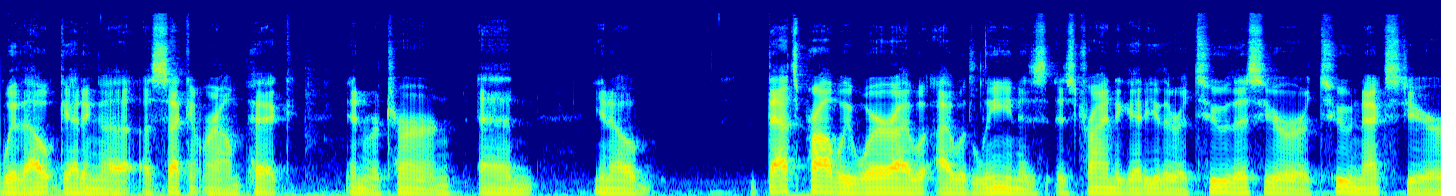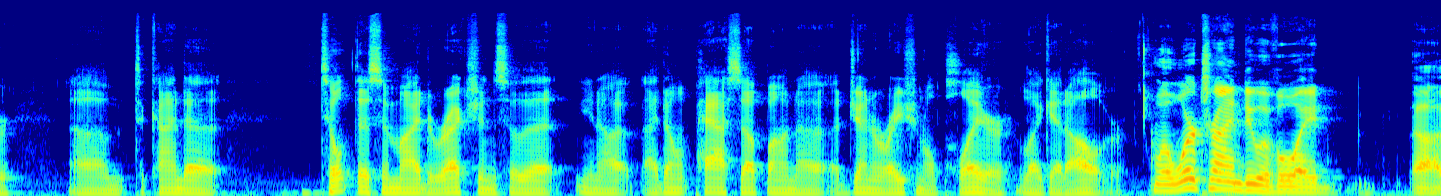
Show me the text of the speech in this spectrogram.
without getting a, a second round pick in return. And, you know, that's probably where I, w- I would lean is is trying to get either a two this year or a two next year um, to kind of tilt this in my direction so that you know I don't pass up on a, a generational player like Ed Oliver. Well, we're trying to avoid uh,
